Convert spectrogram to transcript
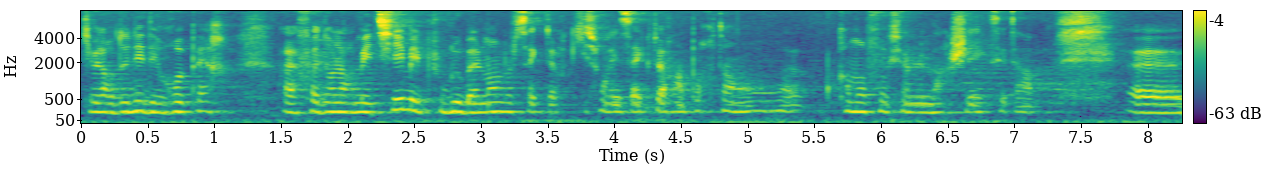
qui va leur donner des repères, à la fois dans leur métier, mais plus globalement dans le secteur, qui sont les acteurs importants, comment fonctionne le marché, etc. Euh,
